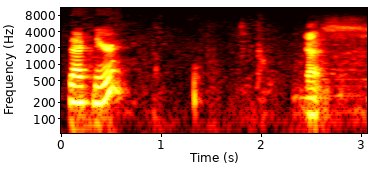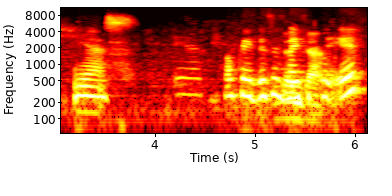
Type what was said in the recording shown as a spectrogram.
Is that clear? yes. Yes. Yes. Okay, this is Then basically it.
